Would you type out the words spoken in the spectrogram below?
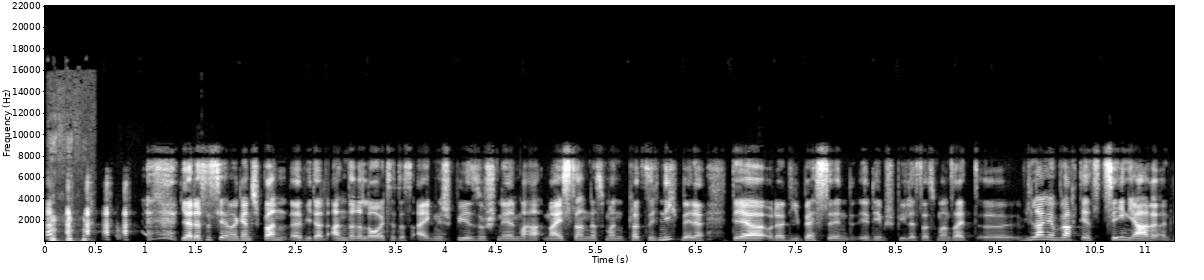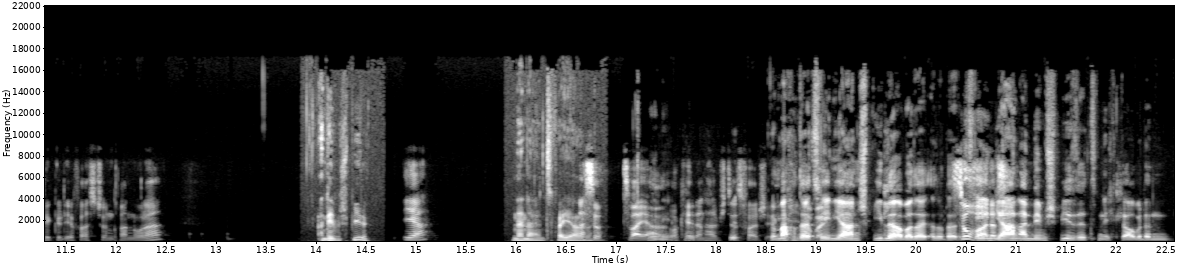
Ja, das ist ja immer ganz spannend, äh, wie dann andere Leute das eigene Spiel so schnell meistern, dass man plötzlich nicht mehr der, der oder die Beste in, in dem Spiel ist, dass man seit, äh, wie lange macht ihr jetzt? Zehn Jahre entwickelt ihr fast schon dran, oder? An dem Spiel. Ja. Nein, nein, zwei Jahre. Achso, zwei Jahre. Nee, Okay, dann habe ich das falsch. Wir machen seit zehn Jahren Spiele, aber seit, also So zehn. Jahren an dem Spiel sitzen, ich glaube, dann,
